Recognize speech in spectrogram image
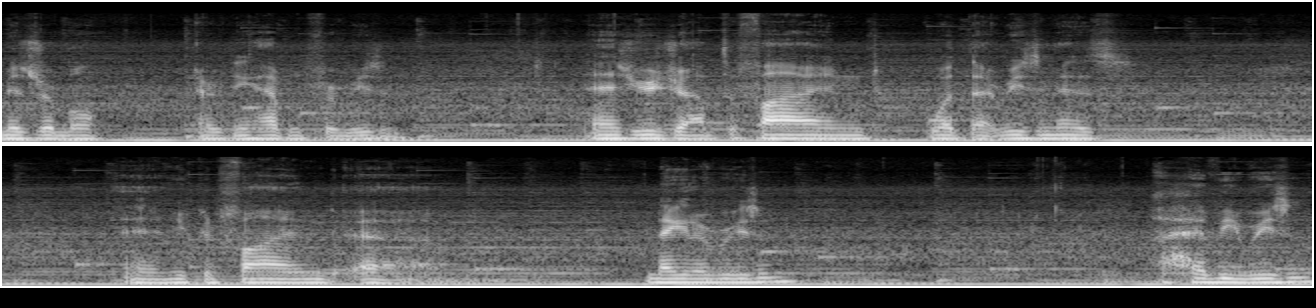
miserable. Everything happens for a reason. And it's your job to find what that reason is. And you can find a negative reason, a heavy reason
